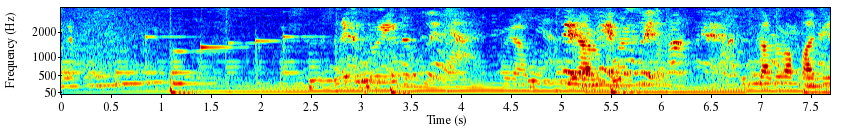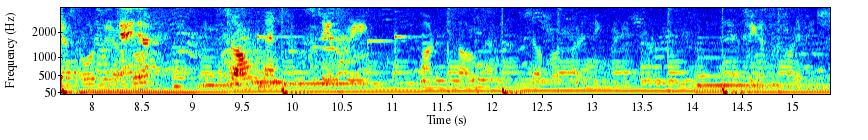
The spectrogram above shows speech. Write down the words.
And. Legendary. We are, we are of 5 years old miracle. Strong and true stale breeding. Heart is strong and breeding. And figures of funny fish.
